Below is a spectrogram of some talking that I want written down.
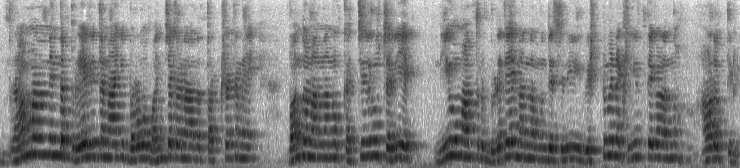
ಬ್ರಾಹ್ಮಣನಿಂದ ಪ್ರೇರಿತನಾಗಿ ಬರುವ ವಂಚಕನಾದ ತಕ್ಷಕನೇ ಬಂದು ನನ್ನನ್ನು ಕಚ್ಚಿದರೂ ಸರಿಯೇ, ನೀವು ಮಾತ್ರ ಬಿಡದೆ ನನ್ನ ಮುಂದೆ ಶ್ರೀ ವಿಷ್ಣುವಿನ ಕೀರ್ತಿಗಳನ್ನು ಹಾಡುತ್ತೀರಿ.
